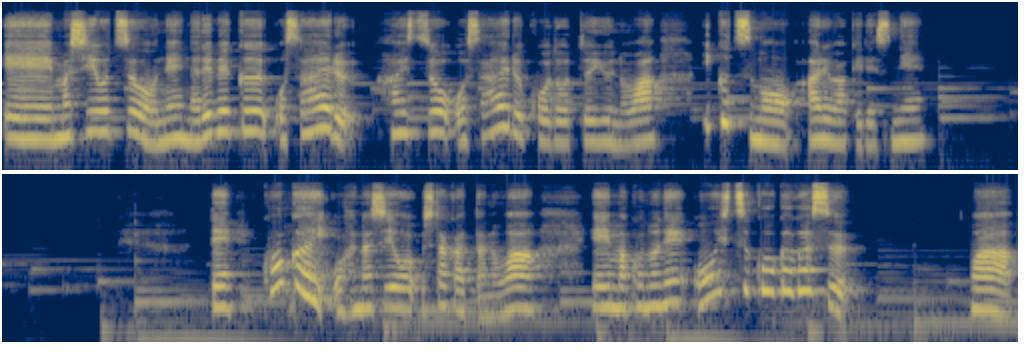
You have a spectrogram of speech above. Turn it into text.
えー、まあ、CO2 をね、なるべく抑える、排出を抑える行動というのはいくつもあるわけですね。で、今回お話をしたかったのは、えー、まあ、このね、温室効果ガスは、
